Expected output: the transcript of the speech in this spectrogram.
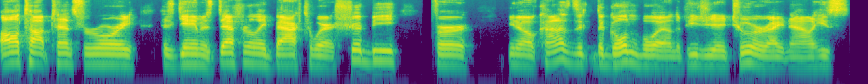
all top tens for Rory. His game is definitely back to where it should be for you know kind of the, the golden boy on the PGA Tour right now. He's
